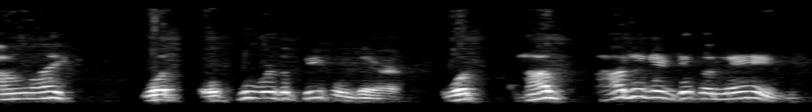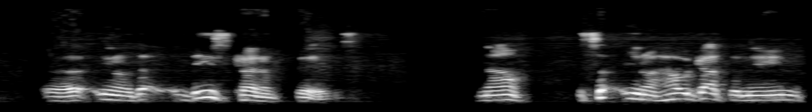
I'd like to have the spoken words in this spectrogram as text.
town like? What who were the people there? What how how did it get the name? Uh, you know, these kind of things. Now, so, you know how it got the name.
